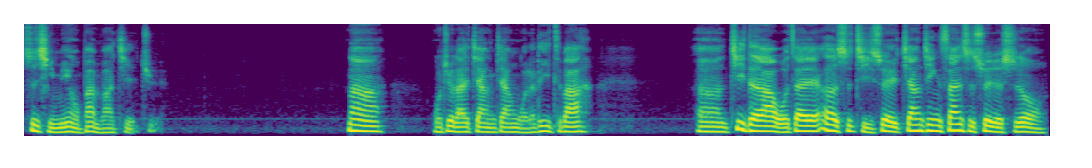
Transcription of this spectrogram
事情没有办法解决。那我就来讲讲我的例子吧。嗯、记得啊，我在二十几岁，将近三十岁的时候，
